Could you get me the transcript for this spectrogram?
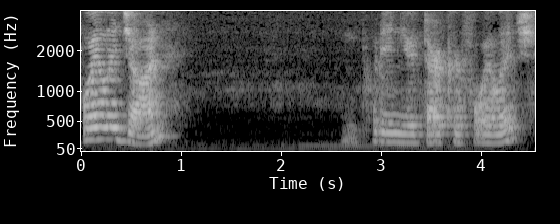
foliage on, put in your darker foliage.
